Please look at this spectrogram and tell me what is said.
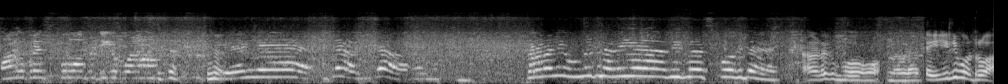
வாங்க ஃப்ரெண்ட்ஸ் பூவா பிடிக்க போகலாம் இதா. பரவாயில்ல உங்களுக்கு நிறைய வியூவர்ஸ் போகுது. அவளுக்கு போவோம். நல்லா டெய்லி போட்டுருவா.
